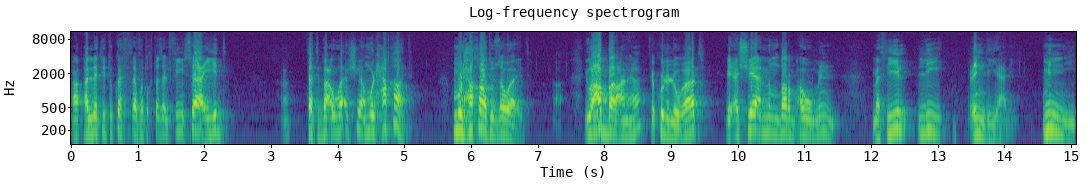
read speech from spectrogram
آه، التي تكثف وتختزل فيه سعيد آه، تتبعها أشياء ملحقات. ملحقات وزوائد آه، يعبر عنها في كل اللغات بأشياء من ضرب أو من مثيل لي عندي يعني مني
